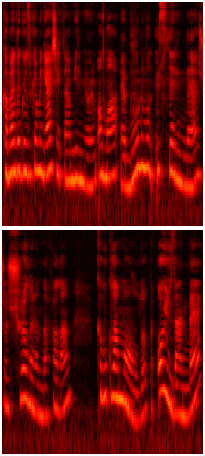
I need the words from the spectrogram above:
Kamerada gözüküyor mu gerçekten bilmiyorum ama e, burnumun üstlerinde şu şuralarında falan kabuklanma oldu. O yüzden de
